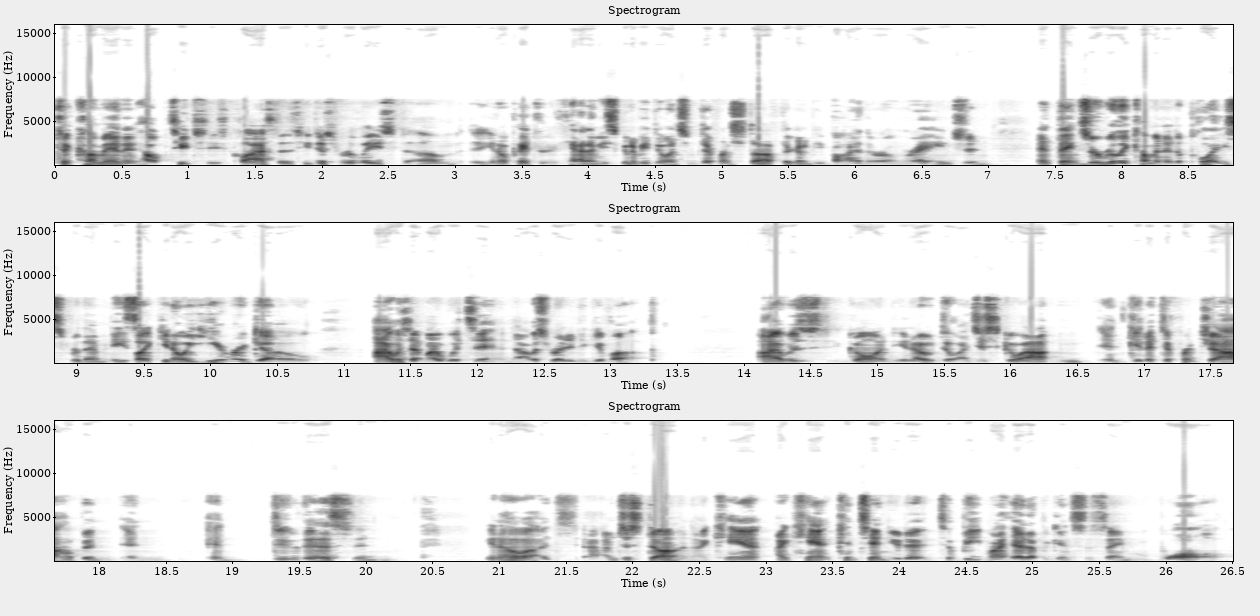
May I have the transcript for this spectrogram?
to come in and help teach these classes. He just released, um, you know, Patriot Academy is going to be doing some different stuff. They're going to be buying their own range, and and things are really coming into place for them. And he's like, you know, a year ago, I was at my wits' end. I was ready to give up. I was going, you know, do I just go out and, and get a different job and and and do this and you know I, i'm just done i can't i can't continue to, to beat my head up against the same wall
